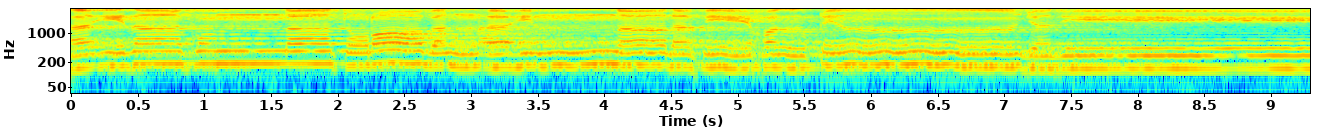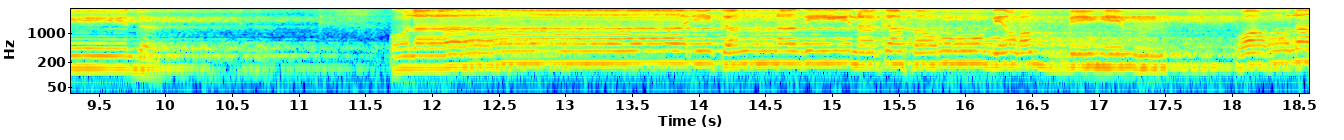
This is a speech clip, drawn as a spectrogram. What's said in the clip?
أإذا كنا ترابا أإنا لفي خلق جديد أولئك الذين كفروا بربهم وأولئك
